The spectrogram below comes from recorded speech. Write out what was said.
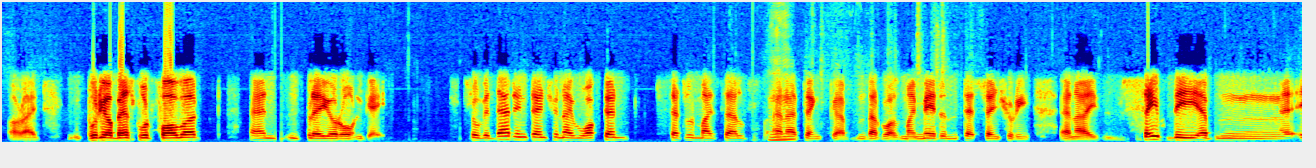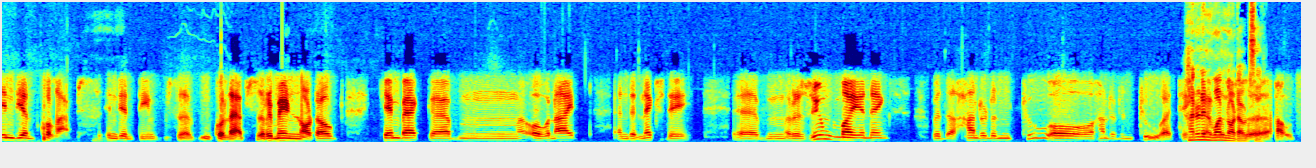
All right. Put your best foot forward and play your own game. So, with that intention, I walked in, settled myself, and I think uh, that was my maiden test century, and I saved the um, Indian collapse. Indian team's uh, collapse, remained not out, came back um, overnight, and the next day um, resumed my innings with 102 or 102, I think. 101 was, not out, sir. uh, out.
